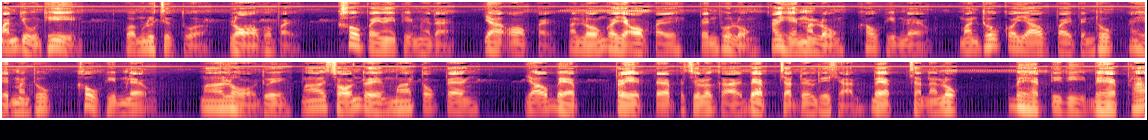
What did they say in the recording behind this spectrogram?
มันอยู่ที่ความรู้สึกตัว หล่อเข้าไป เข้าไปในพิมพ์ให้ได้ อย่าออกไป มันหลงก็อย่าออกไป เป็นผู้หลง ให้เห็นมันหลงเข้าพิมพ์แล้ว มันทุกข์ก็อย่าออกไปเป็นทุกข์ให้เห็นมันทุกข์เข้าพิมพ์แล้ว มาหล่อตัวเอง มาสอนตัวเองมาตกแต่งอย่าเอาแบบเปรตแบบปสุรกาย แบบจัดเดรัจฉาน แบบสัตว์นรก แบบดีๆ แบบพระ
